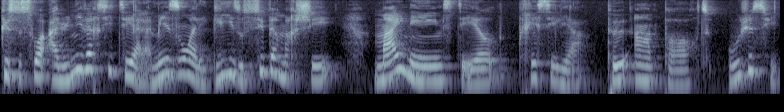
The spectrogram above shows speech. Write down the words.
que ce soit à l'université, à la maison, à l'église, au supermarché, my name still Priscilla, peu importe où je suis.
